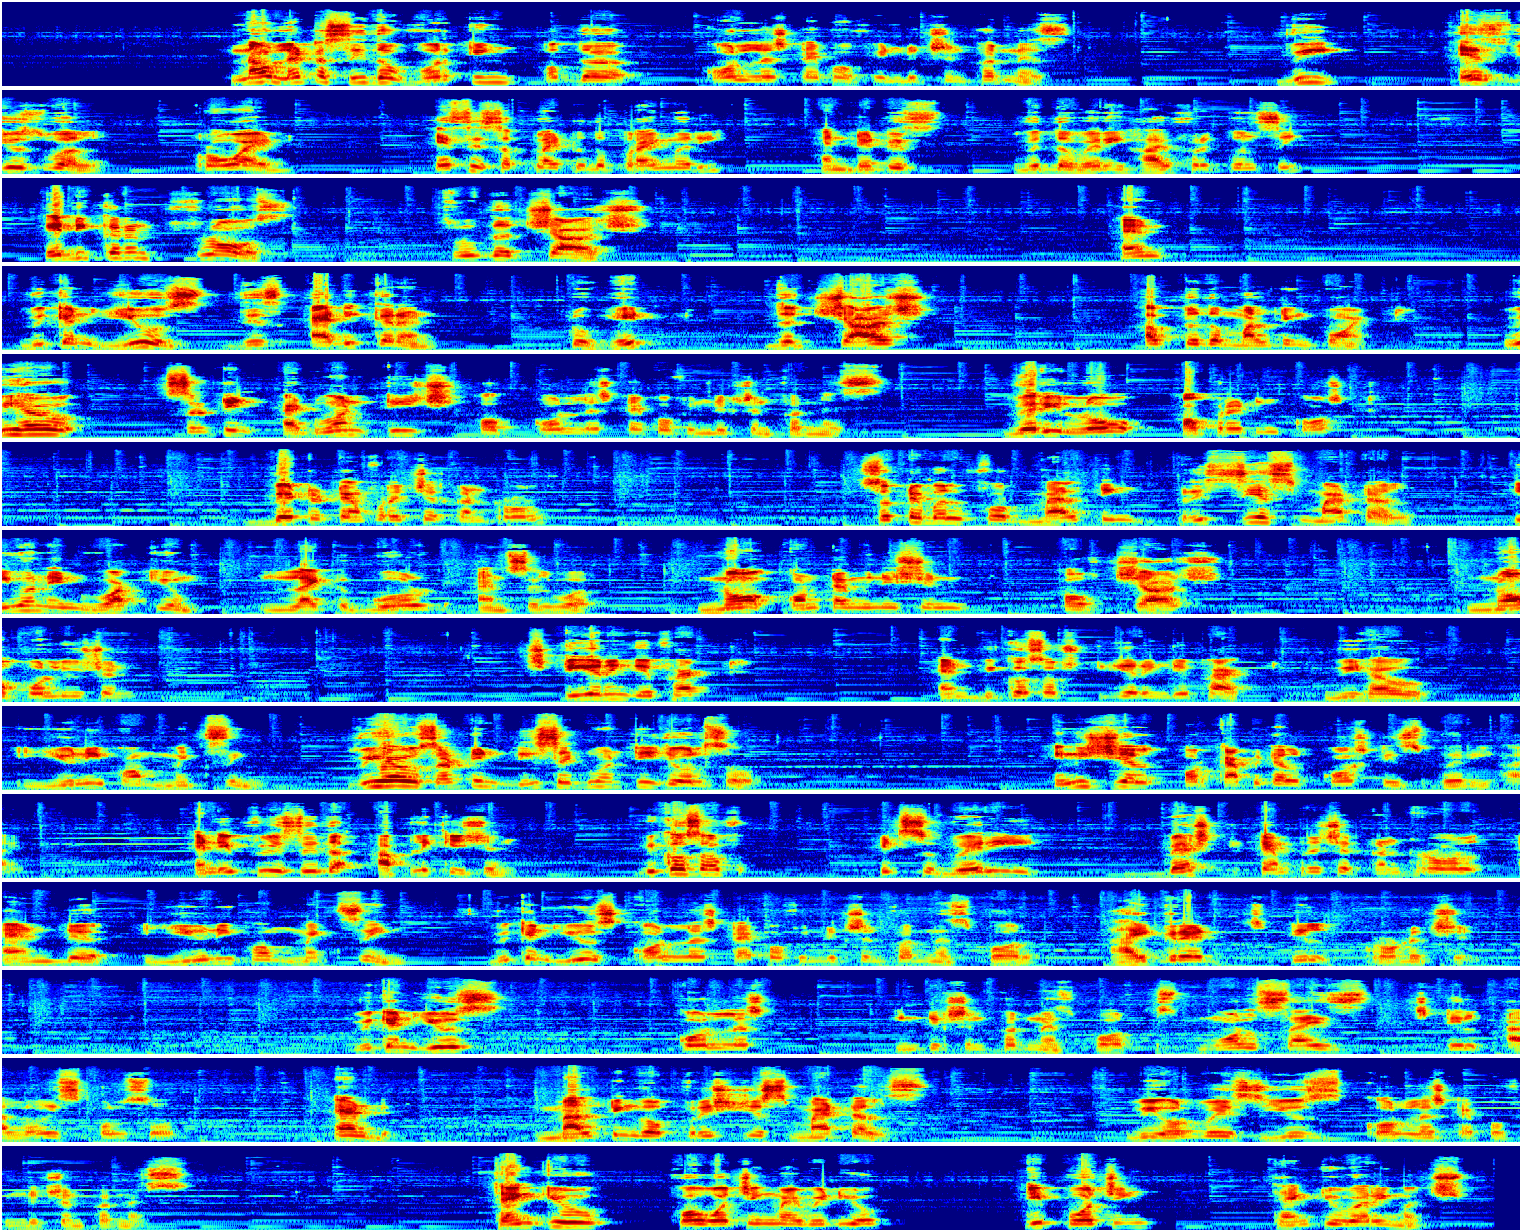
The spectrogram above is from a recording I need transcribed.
Now let us see the working of the coreless type of induction furnace. We as usual provide AC supply to the primary and that is with the very high frequency. Eddy current flows through the charge and we can use this eddy current to hit the charge up to the melting point. We have certain advantage of coreless type of induction furnace. Very low operating cost, better temperature control, suitable for melting precious metal even in vacuum like gold and silver. No contamination of charge no pollution, stirring effect, and because of stirring effect, we have uniform mixing. We have certain disadvantage also. Initial or capital cost is very high. And if we see the application, because of its very best temperature control and uh, uniform mixing, we can use coreless type of induction furnace for high grade steel production. We can use coreless induction furnace for small size steel alloys also and melting of precious metals. We always use coreless type of induction furnace. Thank you for watching my video. Keep watching. Thank you very much.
